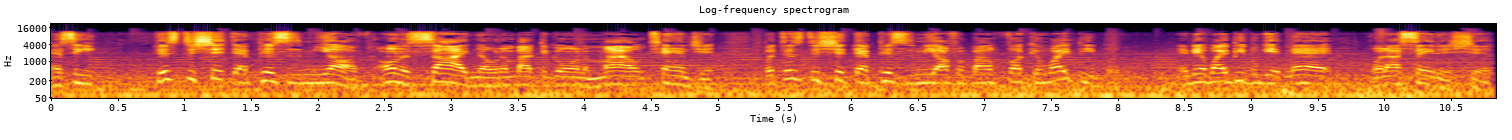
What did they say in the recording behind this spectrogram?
And see, this is the shit that pisses me off. On a side note, I'm about to go on a mild tangent, but this is the shit that pisses me off about fucking white people. And then white people get mad when I say this shit.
